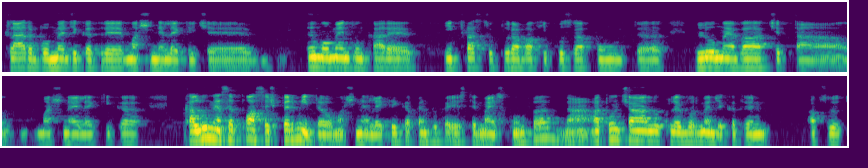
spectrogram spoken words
clar vom merge către mașini electrice în momentul în care infrastructura va fi pusă la punct, lumea va accepta mașina electrică, ca lumea să poată să-și permită o mașină electrică pentru că este mai scumpă, da? atunci lucrurile vor merge către absolut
